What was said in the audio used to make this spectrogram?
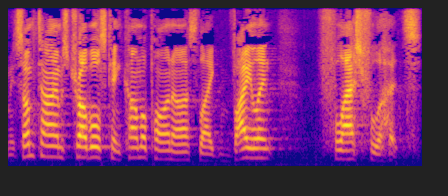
I mean, sometimes troubles can come upon us like violent flash floods.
